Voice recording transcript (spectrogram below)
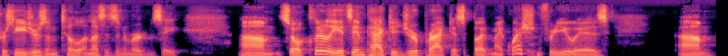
procedures until unless it's an emergency. Um, so clearly, it's impacted your practice. But my question for you is, um,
